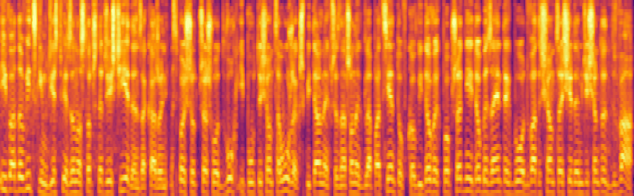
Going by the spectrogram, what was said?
i Wadowickim, gdzie stwierdzono 141 zakażeń. Spośród przeszło 2,5 tysiąca łóżek szpitalnych przeznaczonych dla pacjentów covidowych poprzedniej doby zajętych było 2072.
